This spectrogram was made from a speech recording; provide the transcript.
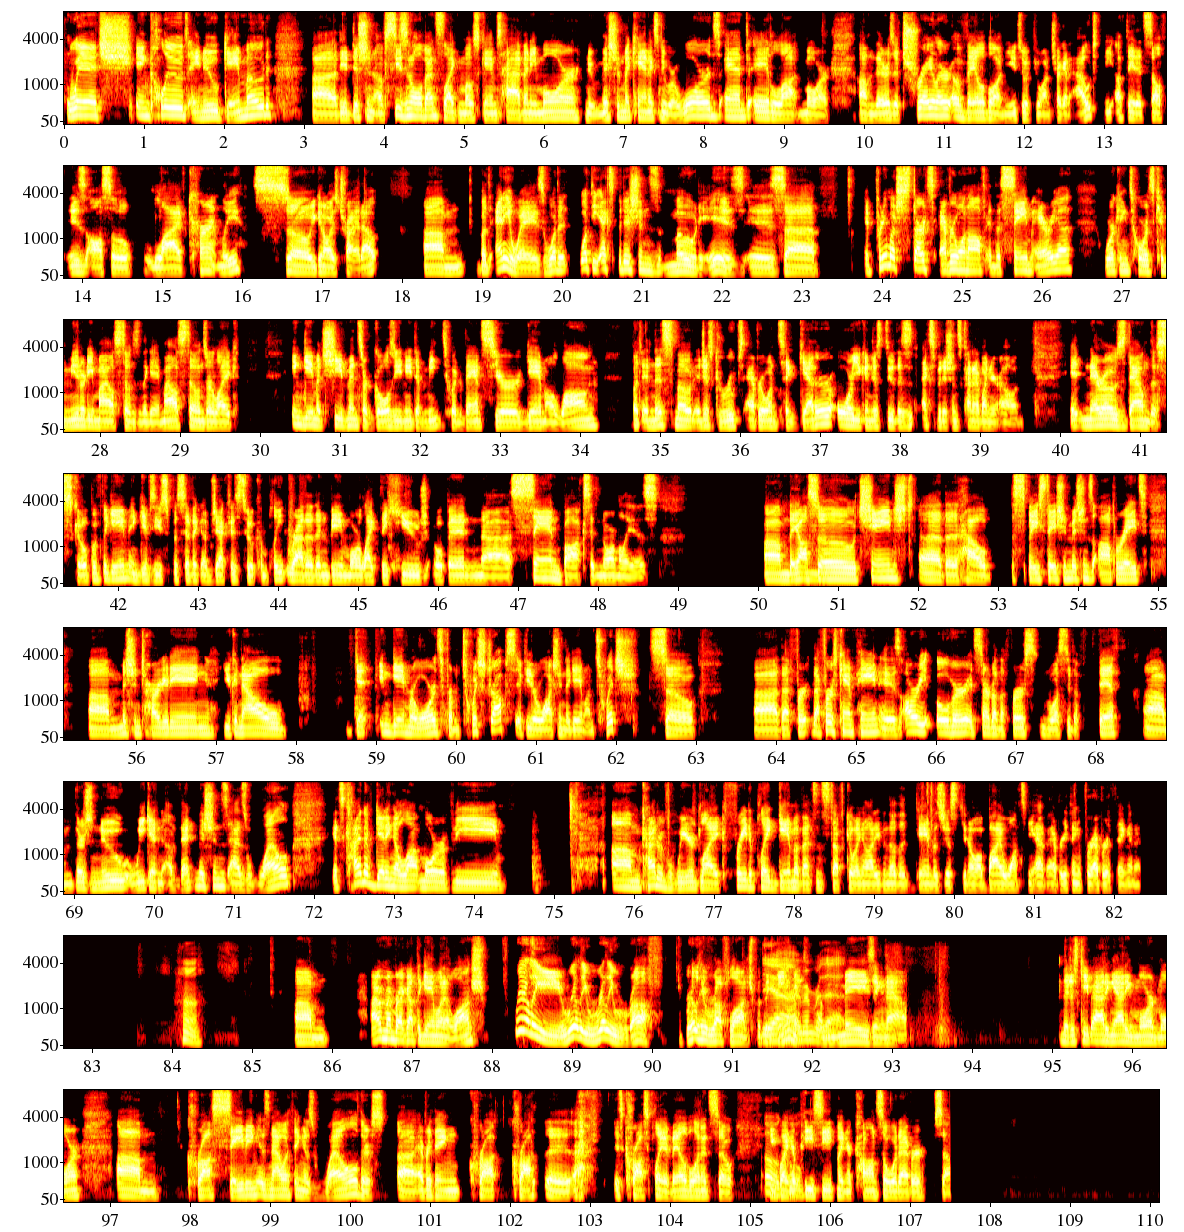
which includes a new game mode, uh, the addition of seasonal events like most games have anymore, new mission mechanics, new rewards, and a lot more. Um, there is a trailer available on YouTube if you want to check it out. The update itself is also live currently, so you can always try it out. Um, but anyways, what it what the expeditions mode is is uh, it pretty much starts everyone off in the same area, working towards community milestones in the game. Milestones are like in-game achievements or goals you need to meet to advance your game along. But in this mode, it just groups everyone together, or you can just do this expeditions kind of on your own. It narrows down the scope of the game and gives you specific objectives to complete rather than being more like the huge open uh, sandbox it normally is. Um, they also mm. changed uh, the how the space station missions operate, um, mission targeting. You can now get in-game rewards from Twitch drops if you're watching the game on Twitch. So uh, that first that first campaign is already over. It started on the first and was through the fifth. Um, there's new weekend event missions as well. It's kind of getting a lot more of the um, kind of weird, like free to play game events and stuff going on, even though the game is just you know a buy once and you have everything for everything in it. Huh. Um, I remember I got the game when it launched really, really, really rough, really rough launch, but the yeah, game is amazing that. now. They just keep adding, adding more and more. Um, cross saving is now a thing as well. There's uh, everything cross cross uh, is cross play available in it, so oh, you can play cool. on your PC, play your console, whatever. So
